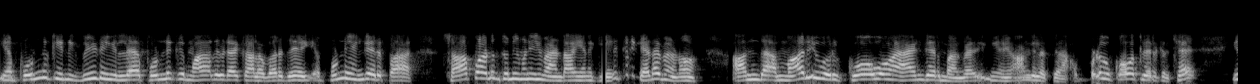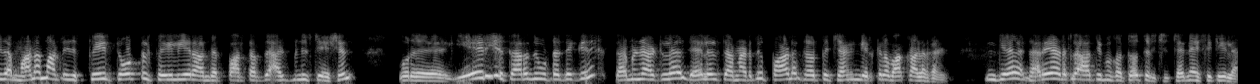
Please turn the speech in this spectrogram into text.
என் பொண்ணுக்கு இன்னைக்கு வீடு இல்லை பொண்ணுக்கு மாதவிடாய் காலம் வருது என் பொண்ணு எங்கே இருப்பா? சாப்பாடும் துணிமணியும் வேண்டாம் எனக்கு இருக்கிற இடம் வேணும். அந்த மாதிரி ஒரு கோவம் ஆங்கர்மாங்க இங்கே ஆங்கிலத்தில். அவ்வளவு கோவத்தில் இருக்கிறச்ச இதை மனமாற்ற இது ஃபெயில் டோட்டல் ஃபெயிலியர் அந்த பார்ட் ஆஃப் த அட்மினிஸ்ட்ரேஷன் ஒரு ஏரியை திறந்து விட்டதுக்கு தமிழ்நாட்டில் ஜெயலலிதா மேடத்துக்கு பாடம் கற்பிச்சாங்க இங்கே இருக்கிற வாக்காளர்கள். இங்கே நிறைய இடத்துல அதிமுக தோத்துருச்சு சென்னை சிட்டியில்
